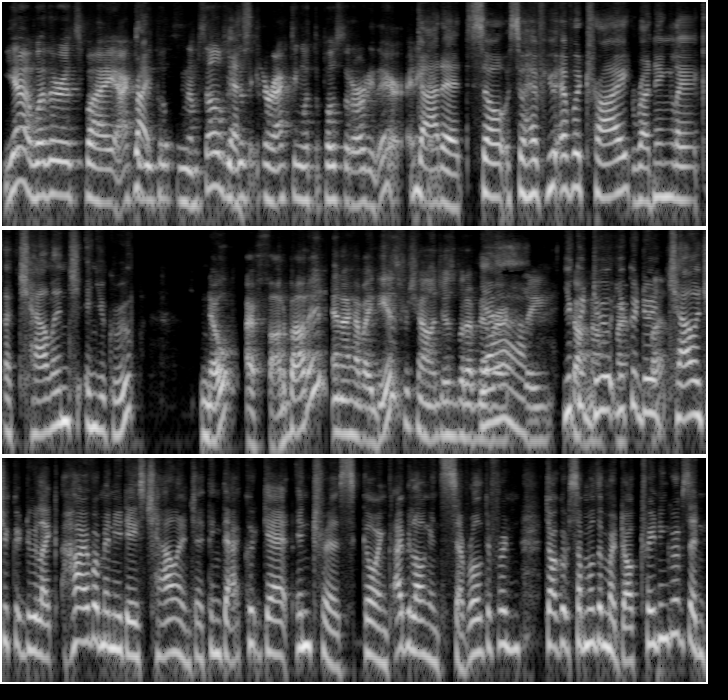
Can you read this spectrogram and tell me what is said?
Yeah, whether it's by actively right. posting themselves yes. or just interacting with the posts that are already there. Anything. Got it. So so have you ever tried running like a challenge in your group? Nope i've thought about it and i have ideas for challenges but i've never yeah. actually you could do you could do a challenge you could do like however many days challenge i think that could get interest going i belong in several different dog groups some of them are dog training groups and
